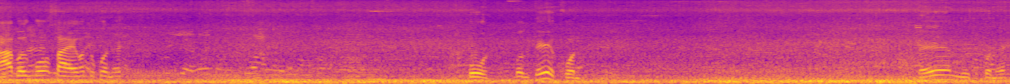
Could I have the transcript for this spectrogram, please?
หาเบิงโมไซกันทุกคนเลย โบดเบิงเต้คนเต็มอยู่ทุกคนเลย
